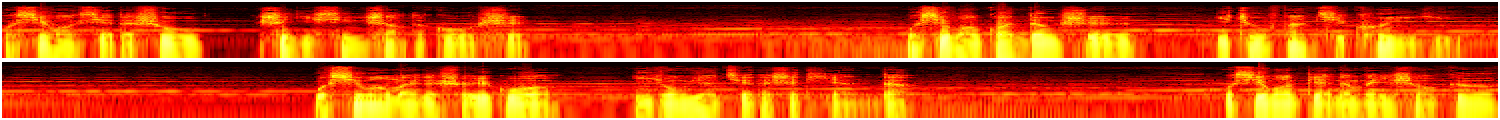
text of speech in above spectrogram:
我希望写的书是你欣赏的故事。我希望关灯时你正泛起困意。我希望买的水果你永远觉得是甜的。我希望点的每首歌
